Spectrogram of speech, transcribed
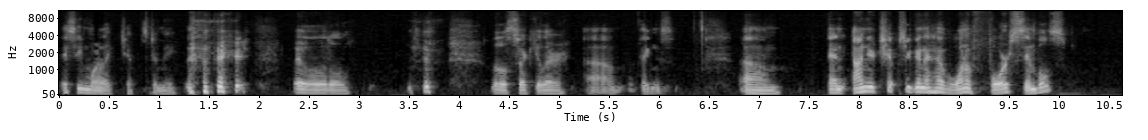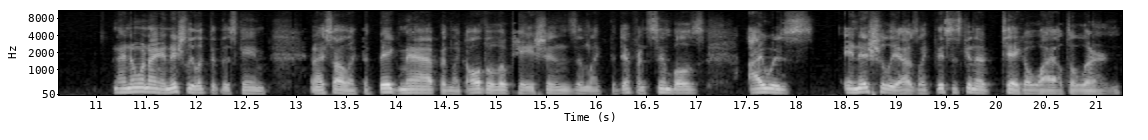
They seem more like chips to me. They're a little, little circular um, things. Um, and on your chips, you're going to have one of four symbols. And I know when I initially looked at this game and I saw like the big map and like all the locations and like the different symbols, I was initially, I was like, this is going to take a while to learn.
